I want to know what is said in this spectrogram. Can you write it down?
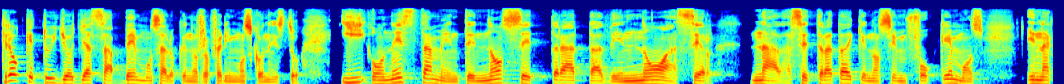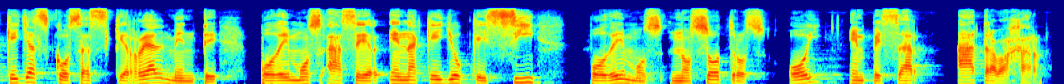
Creo que tú y yo ya sabemos a lo que nos referimos con esto. Y honestamente no se trata de no hacer nada. Se trata de que nos enfoquemos en aquellas cosas que realmente podemos hacer, en aquello que sí podemos nosotros hoy empezar a trabajar.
